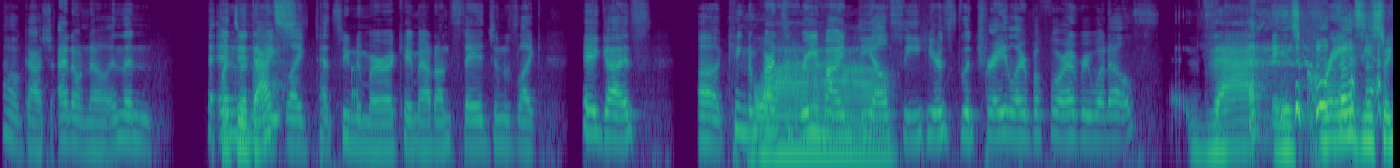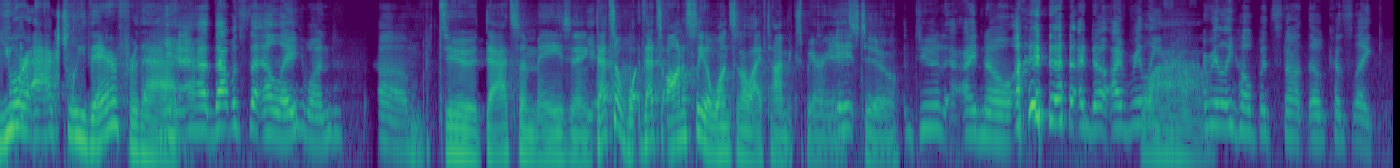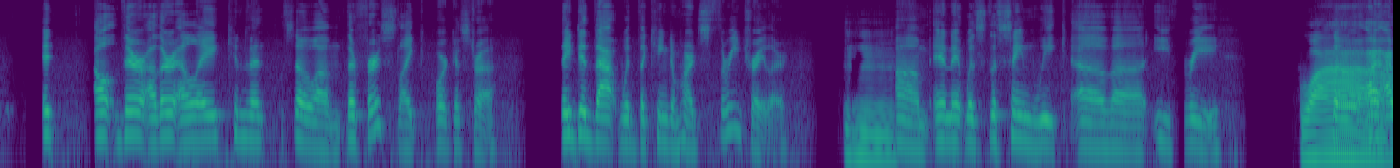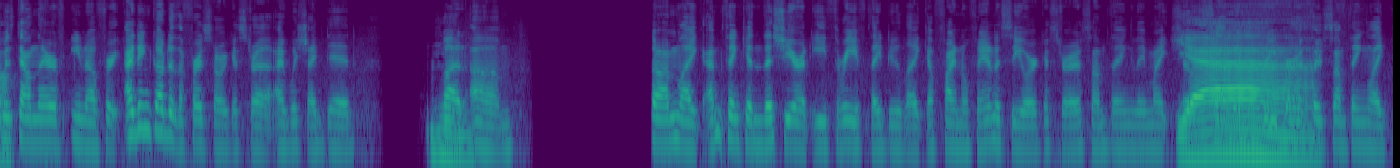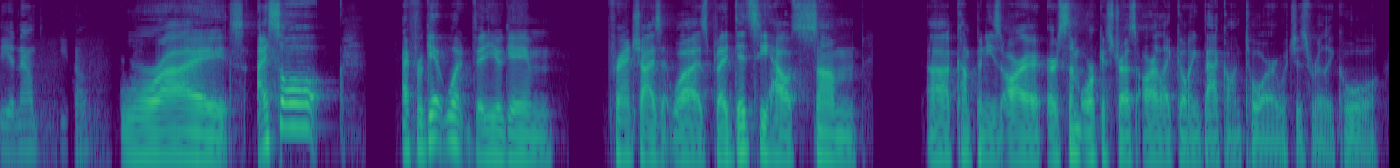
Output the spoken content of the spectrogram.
oh gosh, I don't know. And then to But dude, the night, like Tetsu Nomura came out on stage and was like, "Hey guys, uh, Kingdom Hearts Remind DLC. Here's the trailer before everyone else." That is crazy. so you were actually there for that. yeah, that was the LA one. Um, Dude, that's amazing. Yeah. That's a that's honestly a once in a lifetime experience It- too. dude, I know, I know. I really, wow. I really hope it's not though, because like it. Oh, their other LA convent. So um, their first like orchestra, they did that with the Kingdom Hearts three trailer. Mhm. Um, and it was the same week of uh E three. Wow. So I, I was down there, you know, for I didn't go to the first orchestra. I wish I did, but Mhm. um. So I'm like, I'm thinking this year at E3, if they do like a Final Fantasy orchestra or something, they might show Yeah. Seven Rebirth or something like the announce, you know. Right. I saw I forget what video game franchise it was, but I did see how some uh companies are or some orchestras are like going back on tour, which is really cool.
